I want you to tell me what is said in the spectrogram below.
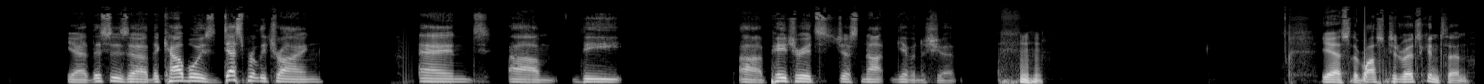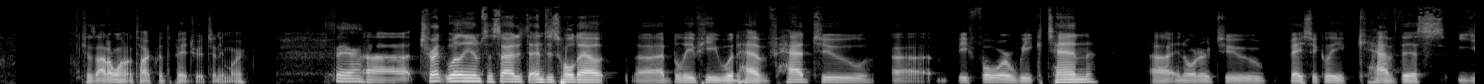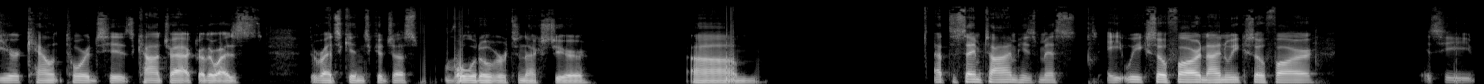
yeah, this is uh the Cowboys desperately trying and um the uh Patriots just not giving a shit. yeah, so the Washington Redskins then because I don't want to talk about the Patriots anymore. Fair. Uh, Trent Williams decided to end his holdout. Uh, I believe he would have had to uh, before week 10 uh, in order to basically have this year count towards his contract. Otherwise, the Redskins could just roll it over to next year. Um, at the same time, he's missed eight weeks so far, nine weeks so far. Is he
